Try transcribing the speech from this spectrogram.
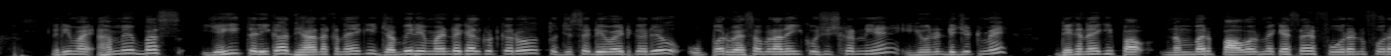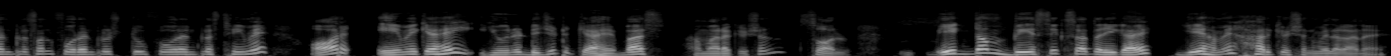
हमें बस यही तरीका ध्यान रखना है कि जब भी रिमाइंडर कैलकुलेट करो तो जिससे डिवाइड कर रहे हो, ऊपर वैसा बनाने की कोशिश करनी है यूनिट डिजिट में। देखना है कि नंबर पावर में कैसा है four N four N plus one four N plus two four N plus three में, और ए में क्या है यूनिट डिजिट क्या है। बस हमारा क्वेश्चन सॉल्व एकदम बेसिक सा तरीका है, ये हमें हर क्वेश्चन में लगाना है।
